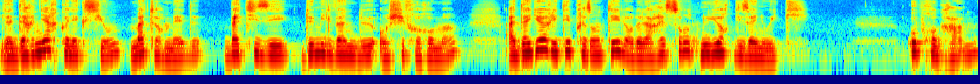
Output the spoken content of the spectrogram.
La dernière collection, MatterMed, baptisée 2022 en chiffres romains, a d'ailleurs été présentée lors de la récente New York Design Week. Au programme,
